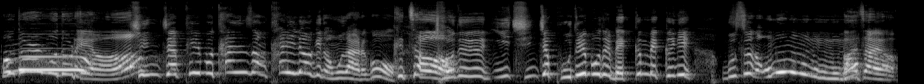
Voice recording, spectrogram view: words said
뽀돌뽀돌해요? 진짜 피부 탄성 탄력이 너무 다르고 그쵸? 저는 이 진짜 보들보들 매끈매끈이 무슨 어머머머머머 맞아요.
